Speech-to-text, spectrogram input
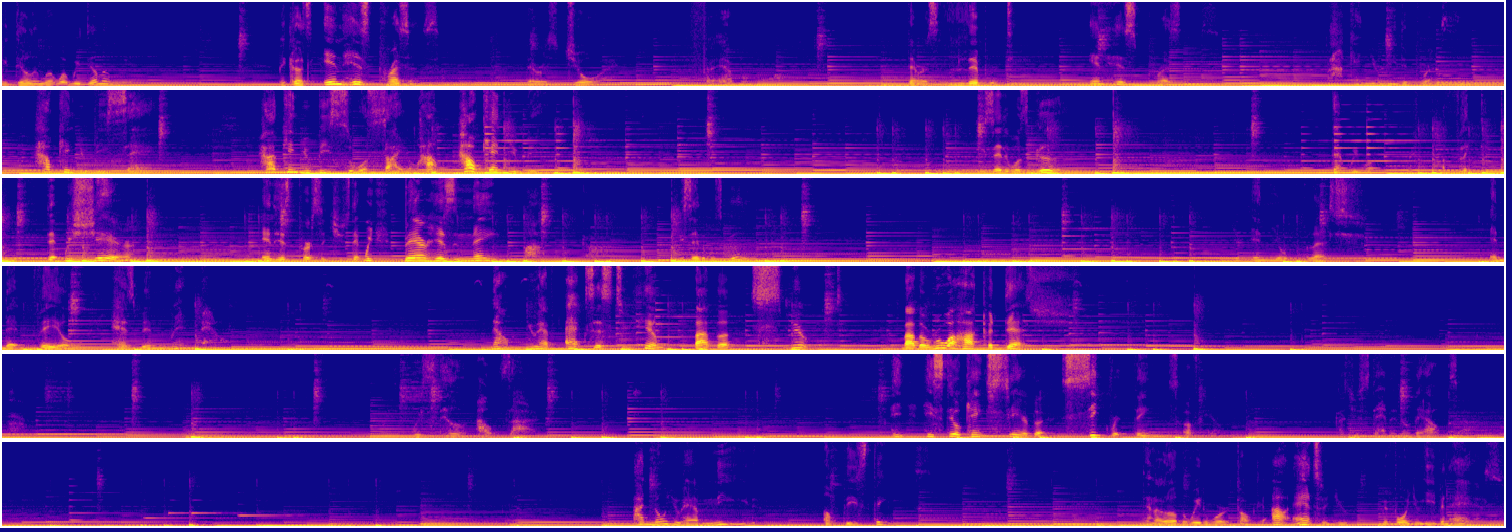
we dealing with what we're dealing with. Because in his presence, there is joy. There is liberty in his presence. How can you be depressed? How can you be sad? How can you be suicidal? How, how can you be? He said it was good that we were afflicted, that we share in his persecution, that we bear his name. My God. He said it was good. Flesh. And that veil has been rent now. Now you have access to him by the Spirit, by the Ruach HaKodesh. We're still outside. He he still can't share the secret things of him you have need of these things. Then I love the way the word talks to you. I'll answer you before you even ask.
